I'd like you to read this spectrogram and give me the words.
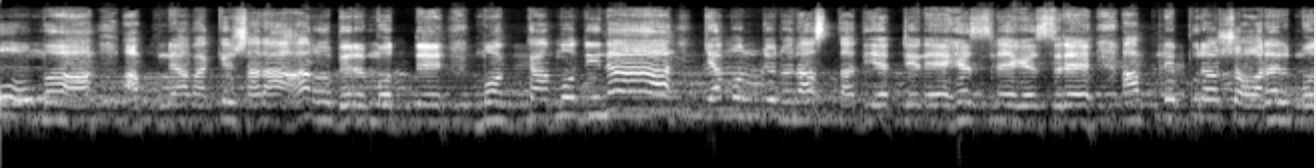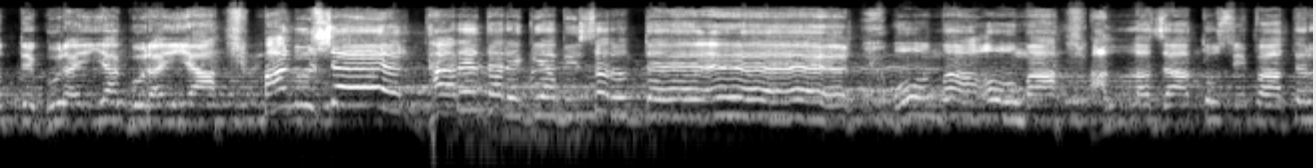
ও মা, আপনি আমাকে সারা আরবের মধ্যে, মক্কা, মদিনা কেমন যেন রাস্তা দিয়ে টেনে হেসরে হেসরে আপনি পুরা শহরের মধ্যে ঘুরাইয়া ঘুরাইয়া মানুষের ধারে ধারে গিয়া বিচার দেন। ও মা ও মা, আল্লাহ জাত সিফাতের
